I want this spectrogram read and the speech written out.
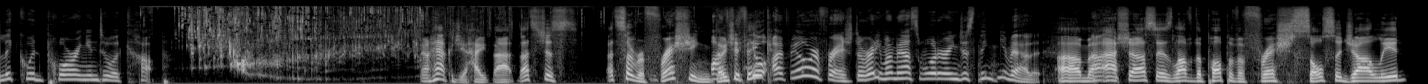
liquid pouring into a cup. now, how could you hate that? That's just that's so refreshing, don't I you feel, think? I feel refreshed already. My mouth's watering just thinking about it. Um, Asha says love the pop of a fresh salsa jar lid.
